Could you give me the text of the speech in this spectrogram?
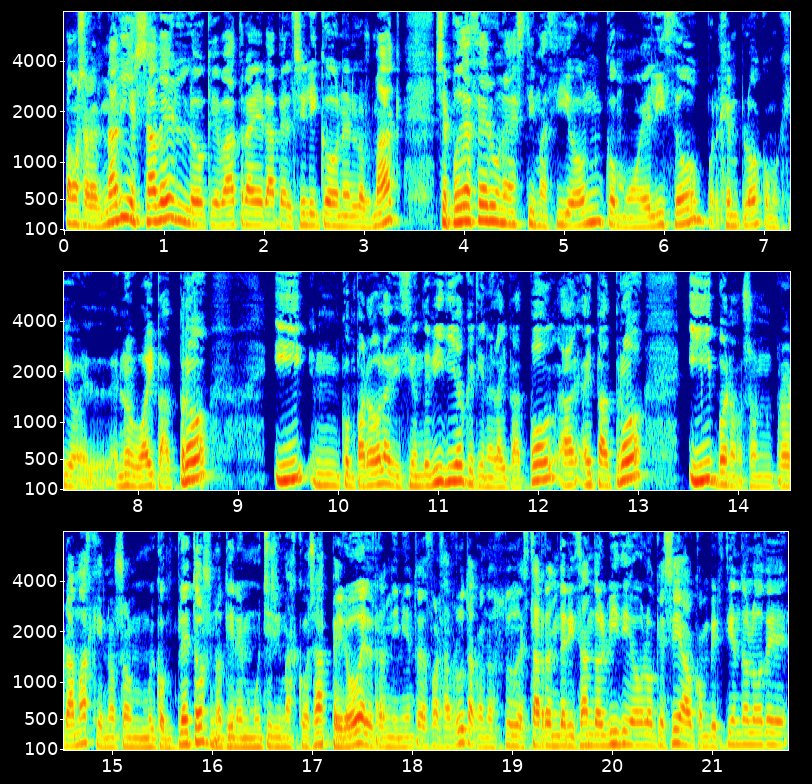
Vamos a ver, nadie sabe lo que va a traer Apple Silicon en los Mac. Se puede hacer una estimación como él hizo, por ejemplo, como el nuevo iPad Pro, y mm, comparó la edición de vídeo que tiene el iPad Pro, y bueno, son programas que no son muy completos, no tienen muchísimas cosas, pero el rendimiento de fuerza bruta, cuando tú estás renderizando el vídeo o lo que sea, o convirtiéndolo de,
